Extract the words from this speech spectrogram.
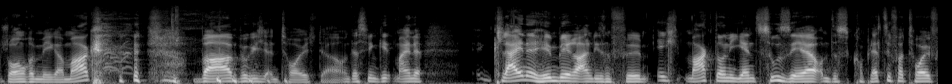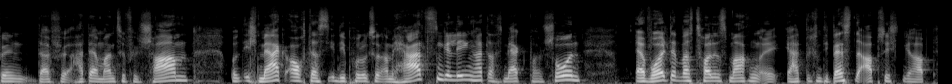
Genre mega mag, war wirklich enttäuscht, ja. Und deswegen geht meine kleine Himbeere an diesem Film. Ich mag Donnie Yen zu sehr, um das komplett zu verteufeln. Dafür hat der Mann zu viel Charme. Und ich merke auch, dass ihm die Produktion am Herzen gelegen hat. Das merkt man schon. Er wollte was Tolles machen. Er hat bestimmt die besten Absichten gehabt.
